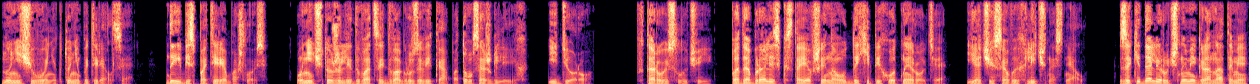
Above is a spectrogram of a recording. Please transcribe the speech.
но ничего, никто не потерялся. Да и без потерь обошлось. Уничтожили 22 грузовика, потом сожгли их. И дёру. Второй случай. Подобрались к стоявшей на отдыхе пехотной роте. Я часовых лично снял. Закидали ручными гранатами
